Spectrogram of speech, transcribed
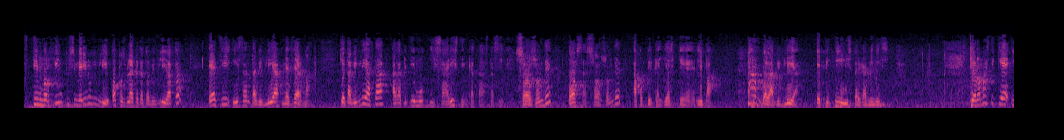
στην μορφή του σημερινού βιβλίου. Όπως βλέπετε το βιβλίο αυτό έτσι ήσαν τα βιβλία με δέρμα. Και τα βιβλία αυτά αγαπητοί μου ισαρίστην κατάσταση. Σώζονται όσα σώζονται από πυρκαγιές και λοιπά. Πάμπολα βιβλία επί ύλης περγαμηνής. Και ονομάστηκε η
